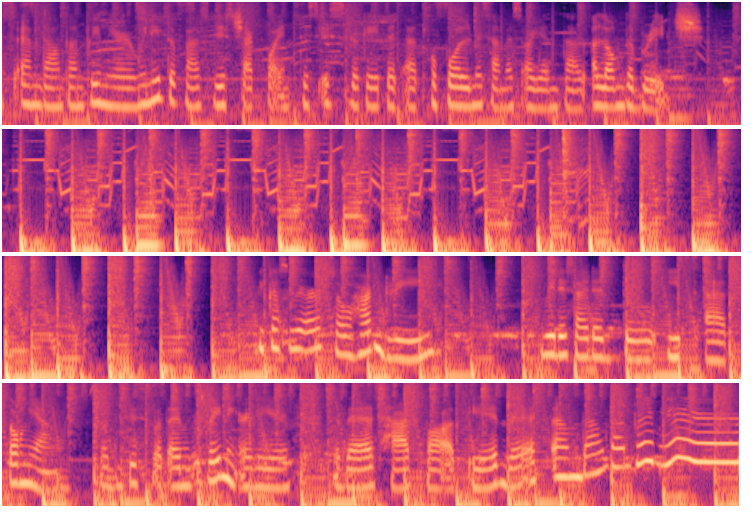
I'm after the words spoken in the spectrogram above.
SM Downtown Premier, we need to pass this checkpoint. This is located at Opol Misamis Oriental along the bridge. Because we are so hungry, we decided to eat at Tong Yang. So this is what I'm explaining earlier. The best hot pot in the SM Downtown Premier.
